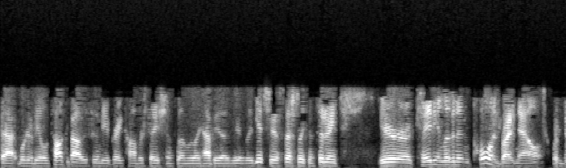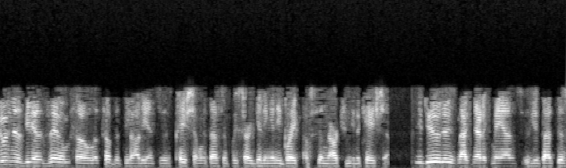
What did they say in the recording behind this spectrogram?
that we're going to be able to talk about. This is going to be a great conversation, so I'm really happy that I was able to get you, especially considering you're a Canadian living in Poland right now. We're doing this via Zoom, so let's hope that the audience is patient with us if we start getting any breakups in our communication. You do these magnetic mans. You've got this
